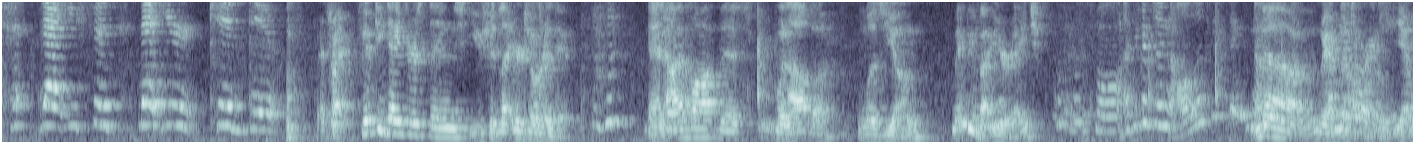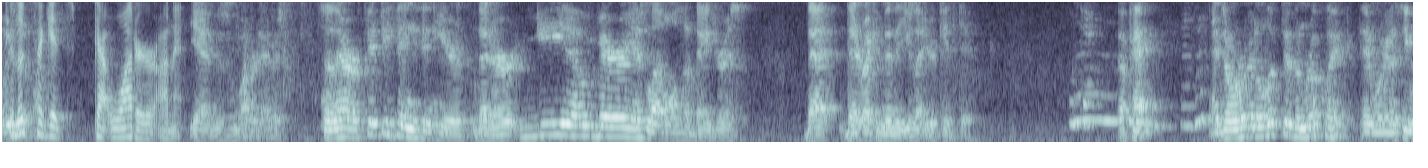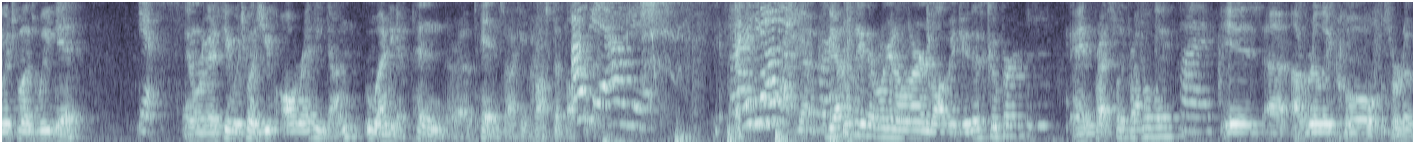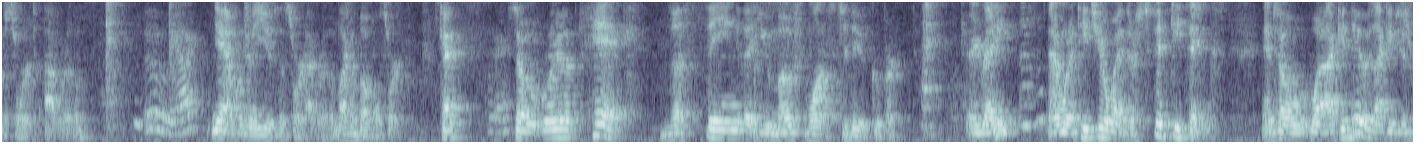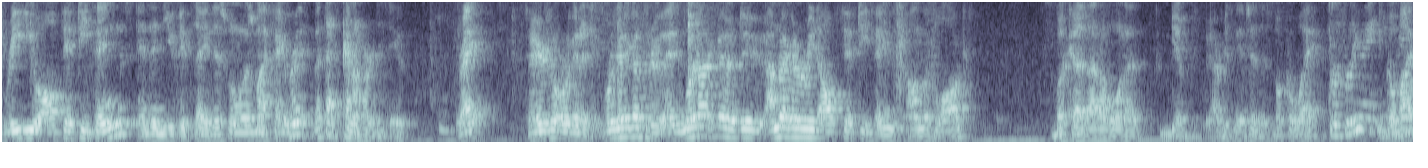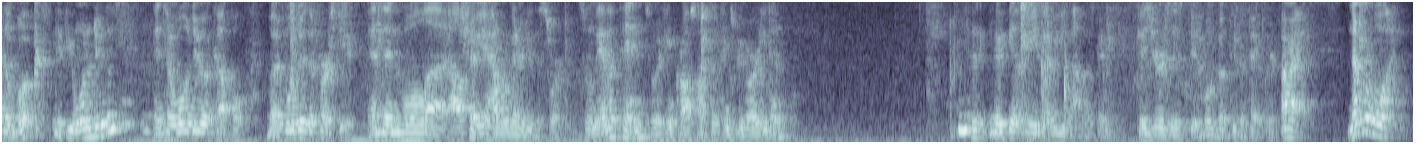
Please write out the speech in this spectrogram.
that you should let your kid do. That's right. 50 dangerous things you should let your children do. Mm-hmm. And I bought this when Abba was young, maybe about your age. It's a small. I think I've done all of these things. No, we have A no. majority. Yeah, we It looks like it's got water on it. Yeah, there's some water damage. So there are 50 things in here that are, you know, various levels of dangerous that they recommend that you let your kids do. Okay. Okay? Mm-hmm. And so we're going to look through them real quick, and we're going to see which ones we did, Yes. and we're going to see which ones you've already done. Ooh, I need a pen or a pin so I can cross the off. I'll get I'll get it. I already got The, the other thing that we're going to learn while we do this, Cooper, mm-hmm. and Presley probably, Hi. is a, a really cool sort of sort algorithm. Ooh, we are. Yeah, we're going to use a sort algorithm, like a bubble sort. Okay? Okay. So we're going to pick the thing that you most want to do, Cooper. Are you ready? Mm-hmm. And I'm going to teach you a way. There's 50 things. And so what I could do is I could just read you all 50 things, and then you could say this one was my favorite, but that's kind of hard to do, right? So here's what we're going to do. We're going to go through, and we're not going to do, I'm not going to read all 50 things on the blog because I don't want to give everything that's in this book away for free. You go buy the book if you want to do them. And so we'll do a couple, but we'll do the first few, and then we'll uh, I'll show you how we're going to do the sort. So we have a pen, so we can cross off the things we've already done. Maybe let me let me use Alice pen because yours is we'll go through the paper. All right, number one,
